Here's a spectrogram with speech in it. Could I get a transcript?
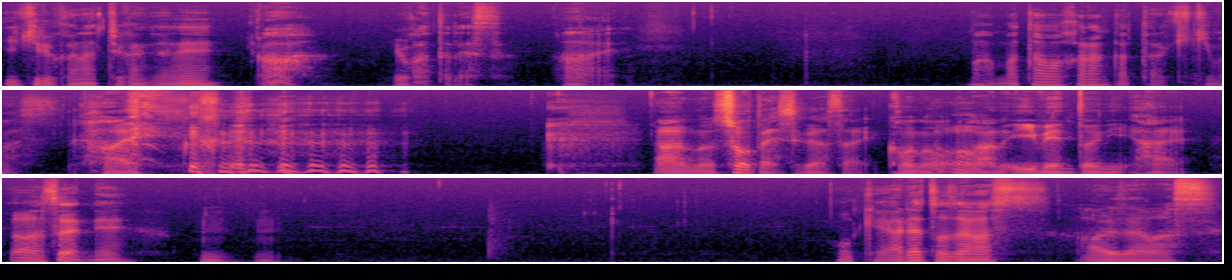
生きるかなっていう感じだね、あよかったです。はい。まあ、また分からんかったら聞きますはい。あの、招待してください。こおの、あの、イベントに。はい。あそうやねうんうん。OK ありがとうございますありがとうございます。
